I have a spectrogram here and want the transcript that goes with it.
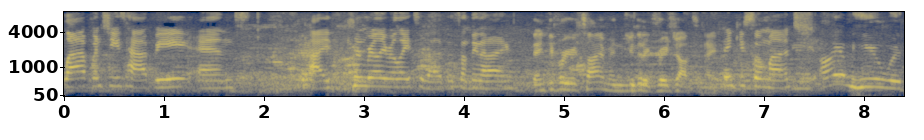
laugh when she's happy. And I can really relate to that. That's something that I Thank you for your time, and you did a great job tonight. thank you so much. I am here with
